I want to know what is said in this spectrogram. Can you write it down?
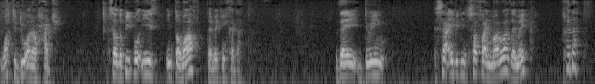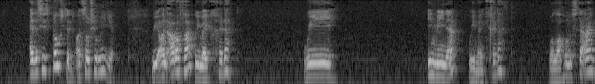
what to do on our hajj. So the people is in tawaf, they're making khadat. They doing sa'i between Safa and Marwa, they make khadat. And this is posted on social media. We on Arafah, we make khadat. We in Mina, we make khadat. Wallahu musta'an.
